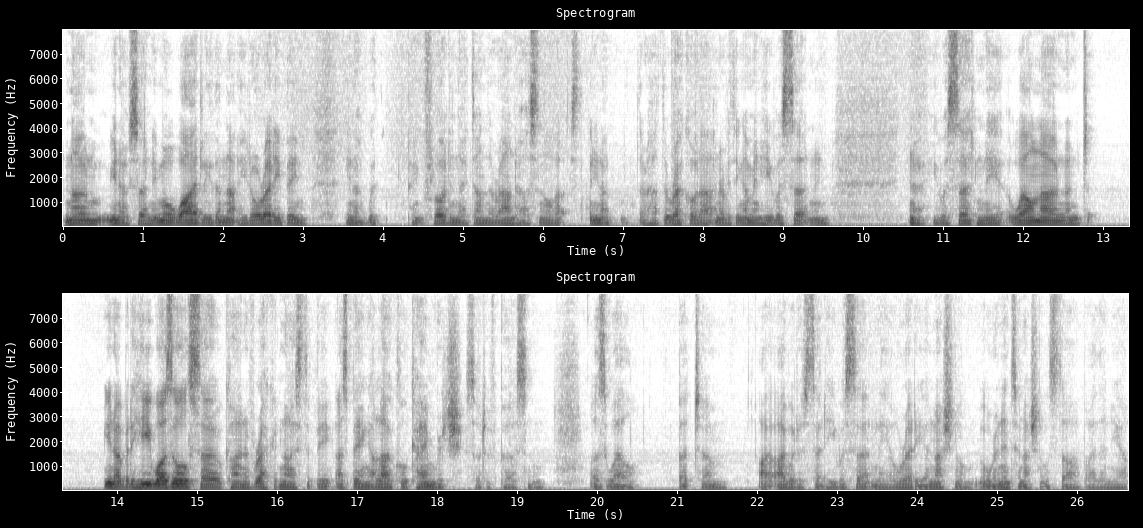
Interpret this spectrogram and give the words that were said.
known, you know, certainly more widely than that. He'd already been, you know, with Pink Floyd and they'd done the Roundhouse and all that, you know, they had the record out and everything. I mean, he was certainly, you know, he was certainly well known and you know, but he was also kind of recognised be as being a local Cambridge sort of person as well. But um, I, I would have said he was certainly already a national or an international star by then. Yeah.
